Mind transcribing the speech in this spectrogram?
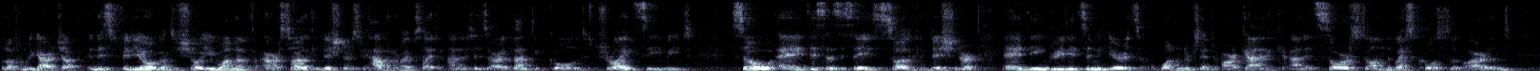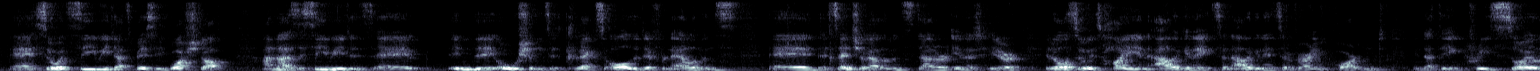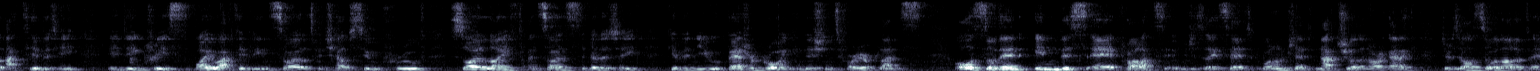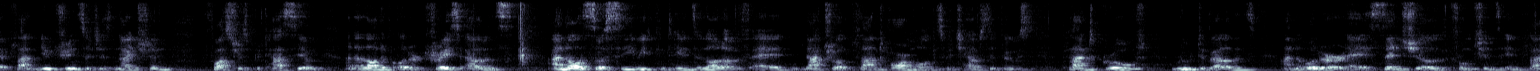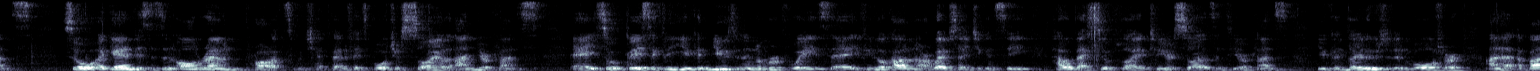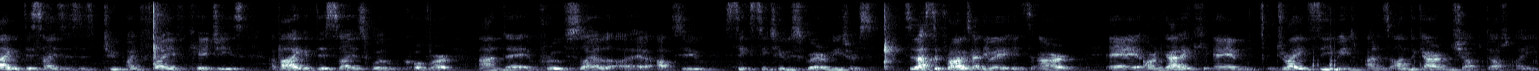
Hello from the Garden Shop. In this video, I'm going to show you one of our soil conditioners we have on our website, and it is our Atlantic Gold dried seaweed. So uh, this, as I say, is a soil conditioner. Uh, the ingredients in here is 100% organic, and it's sourced on the west coast of Ireland. Uh, so it's seaweed that's basically washed up, and as the seaweed is uh, in the oceans, it collects all the different elements uh, essential elements that are in it here. It also is high in alginates, and alginates are very important in that they increase soil activity, uh, they increase bioactivity in soils, which helps to improve soil life and soil stability, giving you better growing conditions for your plants. Also, then in this uh, product, which is, like I said, 100% natural and organic, there's also a lot of uh, plant nutrients such as nitrogen, phosphorus, potassium, and a lot of other trace elements. And also seaweed contains a lot of uh, natural plant hormones which helps to boost plant growth, root development and other uh, essential functions in plants. So again, this is an all-round product which benefits both your soil and your plants. Uh, so basically you can use it in a number of ways. Uh, if you look on our website you can see how best to apply it to your soils and to your plants. You can dilute it in water and a, a bag of this size, this is 2.5 kgs, a bag of this size will cover and uh, improve soil uh, up to 62 square meters. So that's the product anyway. It's our uh, organic um, dried seaweed and it's on the thegardenshop.ie.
